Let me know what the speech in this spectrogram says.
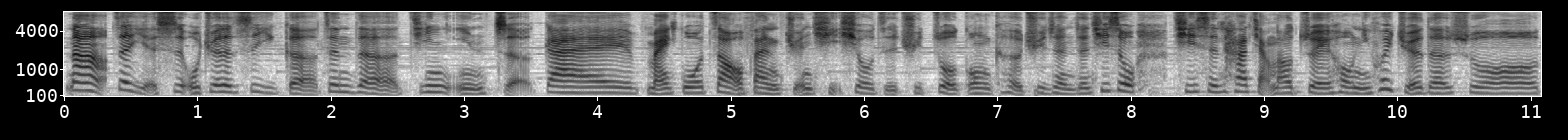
那这也是我觉得是一个真的经营者该埋锅造饭、卷起袖子去做功课、去认真。其实，其实他讲到最后，你会觉得说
